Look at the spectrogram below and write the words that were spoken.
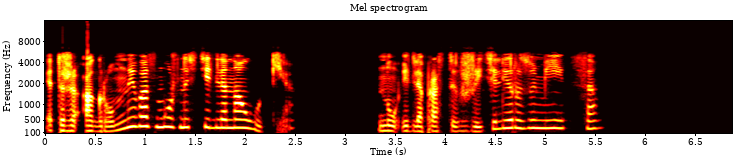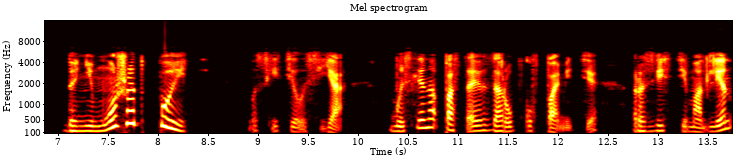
Это же огромные возможности для науки. Ну и для простых жителей, разумеется. «Да не может быть!» – восхитилась я, мысленно поставив зарубку в памяти развести Мадлен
